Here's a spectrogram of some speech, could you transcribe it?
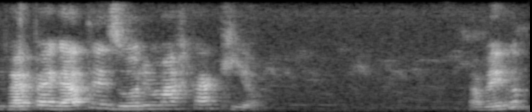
e vai pegar a tesoura e marcar aqui, ó. Tá vendo?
